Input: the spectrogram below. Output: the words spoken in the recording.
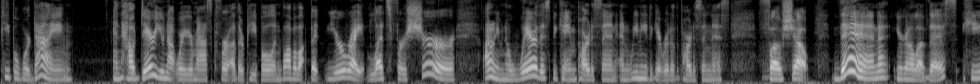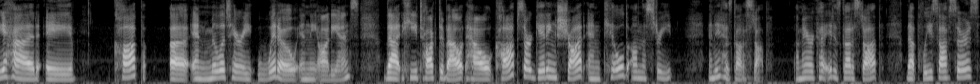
people were dying and how dare you not wear your mask for other people and blah blah blah but you're right let's for sure I don't even know where this became partisan, and we need to get rid of the partisanness. Faux show. Then, you're to love this. He had a COP uh, and military widow in the audience that he talked about how cops are getting shot and killed on the street, and it has got to stop. America, it has got to stop that police officers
